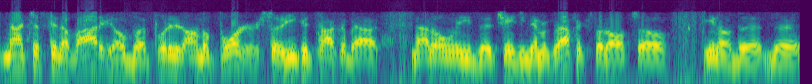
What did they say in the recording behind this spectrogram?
not just in a barrio, but put it on the border so he could talk about not only the changing demographics, but also, you know, the, the,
